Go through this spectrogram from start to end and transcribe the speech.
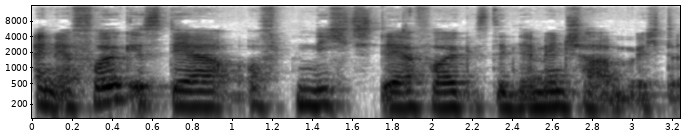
ein Erfolg ist, der oft nicht der Erfolg ist, den der Mensch haben möchte.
